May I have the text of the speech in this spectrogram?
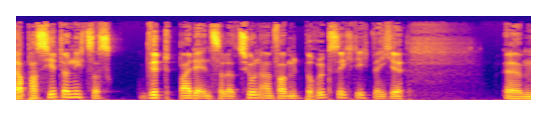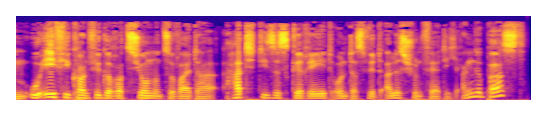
Da passiert doch nichts, das wird bei der Installation einfach mit berücksichtigt, welche ähm, UEFI-Konfiguration und so weiter hat dieses Gerät und das wird alles schon fertig angepasst.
